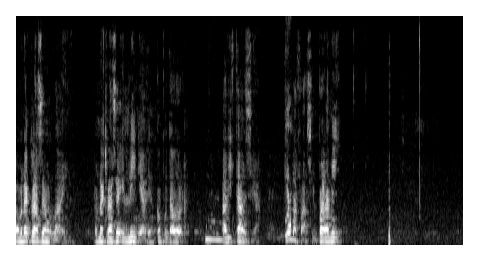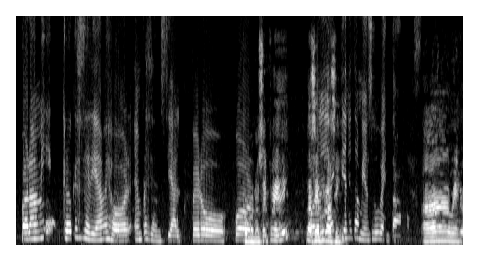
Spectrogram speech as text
o una clase online, una clase en línea, en computadora, Mm, a distancia. ¿Qué es más fácil para mí? Para mí, creo que sería mejor en presencial, pero Como por, no se puede, lo hacemos online así. tiene también sus ventajas. Ah, bueno,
